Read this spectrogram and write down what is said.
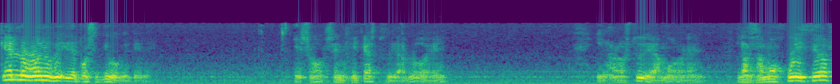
qué es lo bueno y de positivo que tiene. Eso significa estudiarlo, ¿eh? Y no lo estudiamos. ¿eh? Lanzamos juicios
